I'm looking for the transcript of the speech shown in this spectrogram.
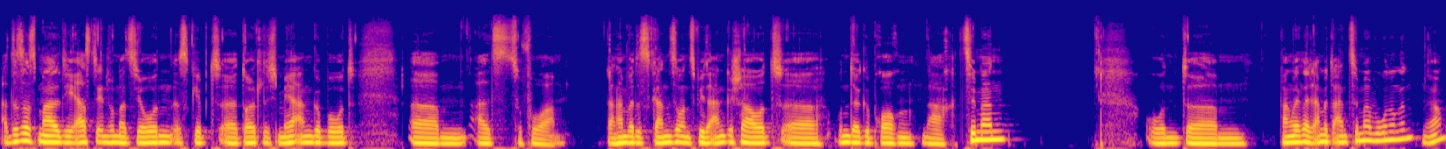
also das ist mal die erste Information. Es gibt äh, deutlich mehr Angebot ähm, als zuvor. Dann haben wir das Ganze uns wieder angeschaut, äh, untergebrochen nach Zimmern. Und ähm, fangen wir gleich an mit Einzimmerwohnungen. Ja?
